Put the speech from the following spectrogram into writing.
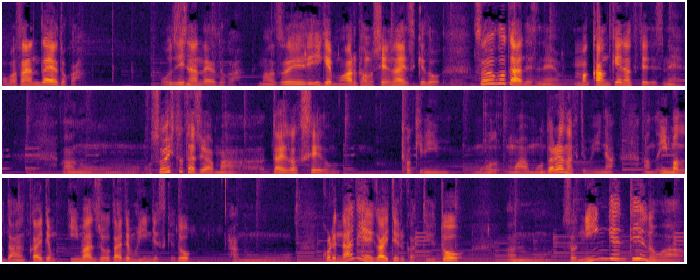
ー、おばさんだよとか、おじいさんだよとか、まあそういう意見もあるかもしれないですけど、そういうことはですね、まあ関係なくてですね、あのー、そういう人たちはまあ大学生の時にも、まあ、戻らなくてもいいな、あの今の段階でも、今の状態でもいいんですけど、あのー、これ何描いてるかっていうと、あのその人間っていうのは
